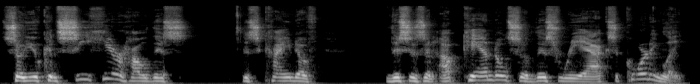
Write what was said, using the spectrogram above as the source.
So you can see here how this, this kind of, this is an up candle, so this reacts accordingly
